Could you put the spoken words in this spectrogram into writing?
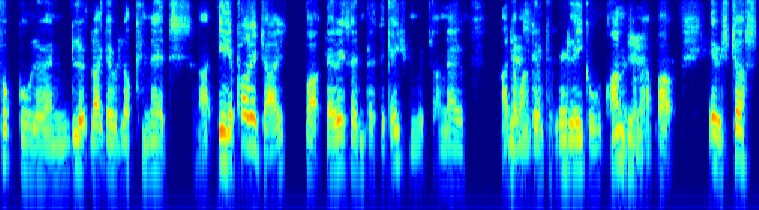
footballer and looked like they were locking heads. Uh, he apologised, but there is an investigation, which I know I don't yes. want to go into the legal requirements yeah. on that, but it was just,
